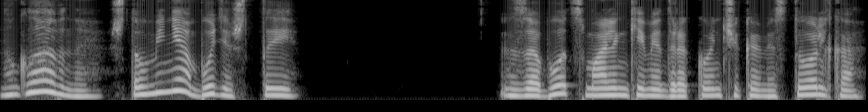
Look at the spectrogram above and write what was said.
Но главное, что у меня будешь ты». «Забот с маленькими дракончиками столько,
